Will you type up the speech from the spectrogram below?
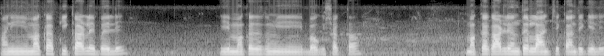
आणि मका पीक काढलं आहे पहिले. हे मकाचं तुम्ही बघू शकता. मका काढल्यानंतर लहानचे कांदे केले.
